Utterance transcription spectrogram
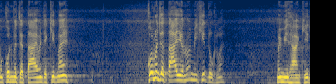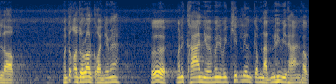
มันคนมันจะตายมันจะคิดไหมคนมันจะตายอยู่นั้นไม่มีคิดหรอกใช่ไหมไม่มีทางคิดหรอก มันต้องเอาตัวรอดก่อนใช่ไหมเออ มันคานอยู่มันยังไม่คิดเรื่องกำหนัดไม่มีทางหรอก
